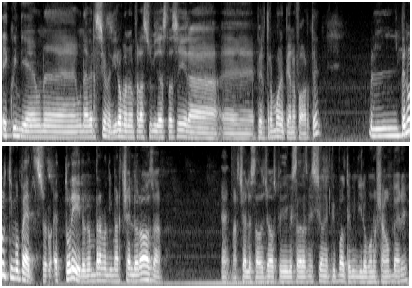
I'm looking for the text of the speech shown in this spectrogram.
E quindi è una, una versione di Roma non fa la stupida stasera eh, per trombone e pianoforte. Il penultimo pezzo è Toledo, che è un brano di Marcello Rosa eh, Marcello è stato già ospite di questa trasmissione più volte, quindi lo conosciamo bene.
